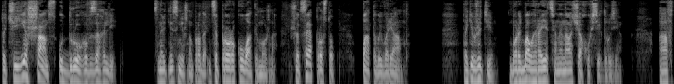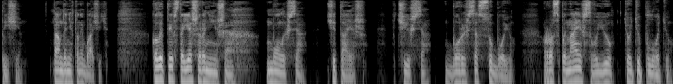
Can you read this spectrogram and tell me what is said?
то чи є шанс у другого взагалі? Це навіть не смішно, правда? І це пророкувати можна, що це просто патовий варіант. Так і в житті. Боротьба виграється не на очах у всіх, друзі, а в тиші, там, де ніхто не бачить. Коли ти встаєш раніше, молишся, читаєш, вчишся, борешся з собою, розпинаєш свою тьотю плотю.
